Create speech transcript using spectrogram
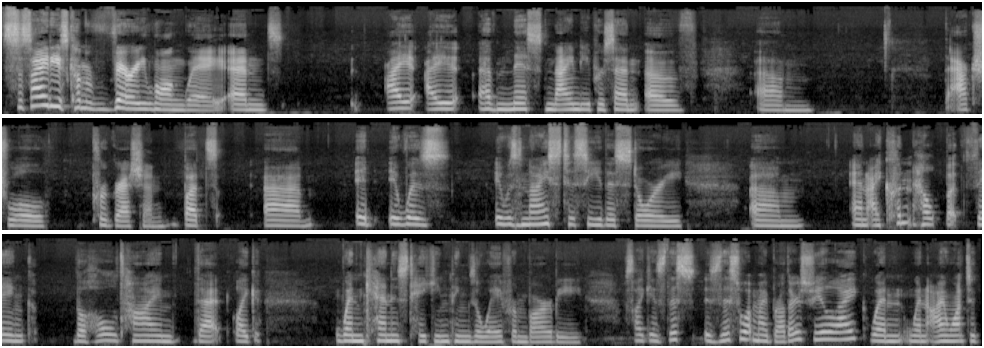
society has come a very long way and i i have missed 90% of um the actual progression but um it it was it was nice to see this story um and i couldn't help but think the whole time that like when ken is taking things away from barbie it's like is this is this what my brothers feel like when when i want to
